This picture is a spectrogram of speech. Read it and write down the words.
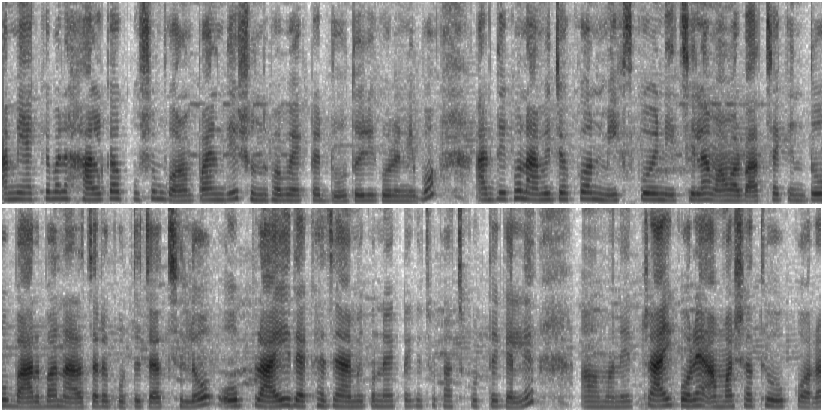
আমি একেবারে হালকা কুসুম গরম পানি দিয়ে সুন্দরভাবে একটা ডো করে নেব। আর দেখুন, আমি যখন মিক্স করে নিয়েছিলাম আমার বাচ্চা কিন্তু বারবার নাড়াচাড়া করতে চাচ্ছিল। ও প্রায়ই দেখা যায় আমি কোনো একটা কিছু কাজ করতে গেলে মানে ট্রাই করে আমার সাথে ও করা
